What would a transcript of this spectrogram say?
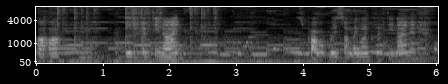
Uh-huh. This 59. It's probably something like 59-ish.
